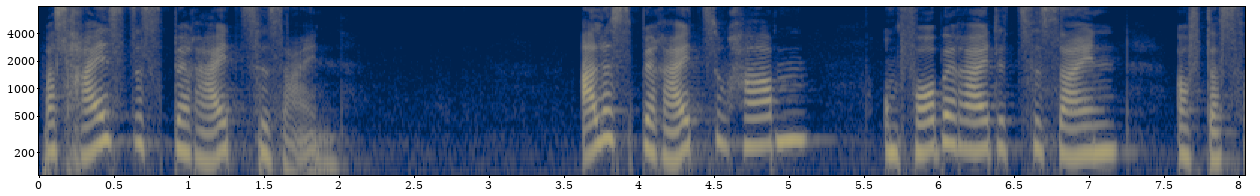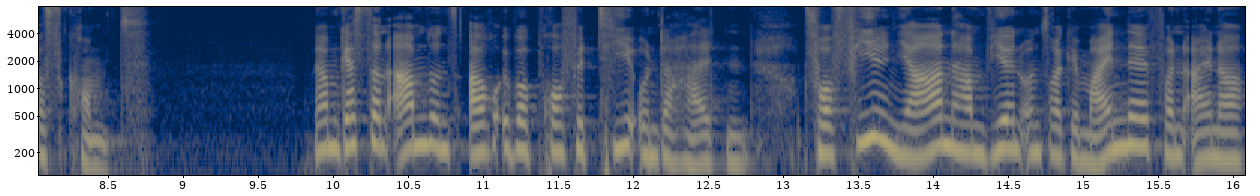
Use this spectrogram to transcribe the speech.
Was heißt es, bereit zu sein? Alles bereit zu haben, um vorbereitet zu sein auf das, was kommt. Wir haben gestern Abend uns auch über Prophetie unterhalten. Vor vielen Jahren haben wir in unserer Gemeinde von einer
